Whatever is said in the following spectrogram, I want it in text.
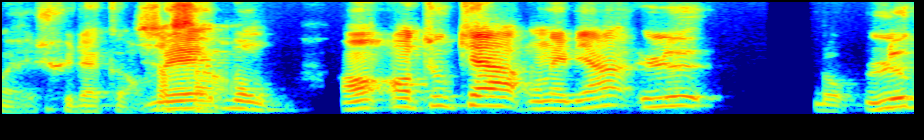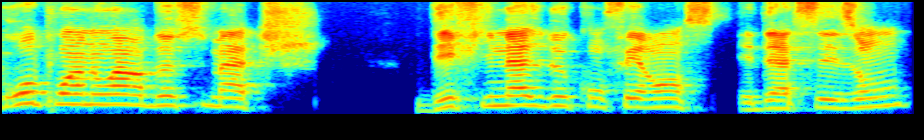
Ouais, je suis d'accord. Mais ça. bon, en, en tout cas, on est bien. Le, bon, le gros point noir de ce match, des finales de conférence et de la saison,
